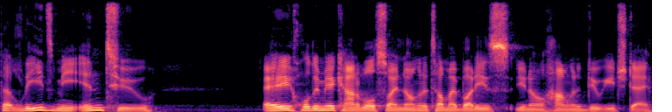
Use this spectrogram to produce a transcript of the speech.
that leads me into a holding me accountable so i know i'm going to tell my buddies you know how i'm going to do each day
